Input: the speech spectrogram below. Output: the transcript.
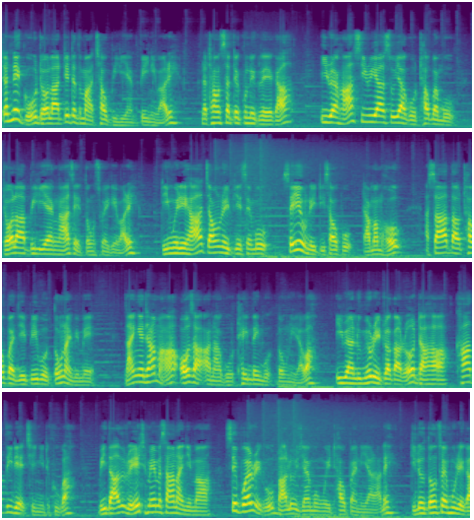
တစ်နှစ်ကိုဒေါ်လာ1.6ဘီလီယံပေးနေပါတယ်။2021ခုနှစ်ကလေးကအီရန်ဟာဆီးရီးယားဆိုရကိုထောက်ပံ့မှုဒေါ်လာဘီလီယံ90သုံးစွဲခဲ့ပါတယ်။ ဒီငွေတွေဟာအကြောင်းတွေပြင်ဆင်မှုစေယုံတွေတိစောက်ဖို့ဒါမှမဟုတ်အစားအသောက်ထောက်ပံ့ကြေးပေးဖို့သုံးနိုင်ပေမဲ့နိုင်ငံခြားမှာဩဇာအာဏာကိုထိမ့်သိမ့်ဖို့သုံးနေတာပါ။အီရန်လူမျိုးတွေအတွက်ကတော့ဒါဟာခါးသီးတဲ့အခြေအနေတစ်ခုပါ။မိသားစုတွေထမင်းမစားနိုင်ချိန်မှာစစ်ပွဲတွေကိုဘာလို့ရန်ပုံငွေထောက်ပံ့နေရတာလဲဒီလိုသုံးစွဲမှုတွေက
